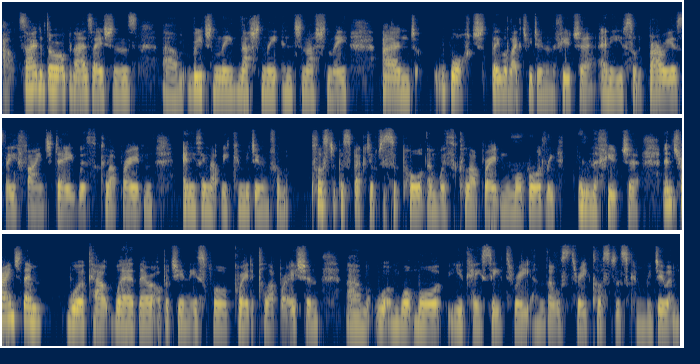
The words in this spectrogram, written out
outside of their organisations, um, regionally, nationally, internationally, and what they would like to be doing in the future. Any sort of barriers they find today with collaborating, anything that we can be doing from a cluster perspective to support them with collaborating more broadly in the future and trying to then work out where there are opportunities for greater collaboration um, and what more UKC3 and those three clusters can be doing.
